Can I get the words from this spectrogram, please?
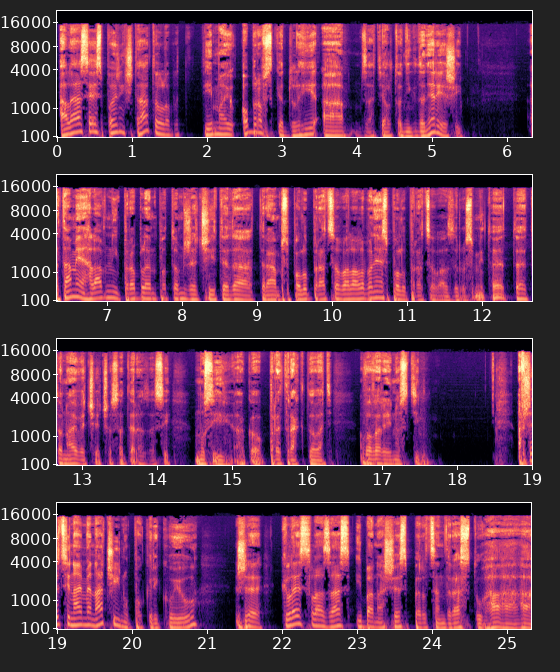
ale asi aj Spojených štátov, lebo tie majú obrovské dlhy a zatiaľ to nikto nerieši. A tam je hlavný problém potom, že či teda Trump spolupracoval alebo nespolupracoval s Rusmi. To je, to je to najväčšie, čo sa teraz asi musí ako pretraktovať vo verejnosti. A všetci najmä na Čínu pokrikujú, že klesla zas iba na 6% rastu. Ha, ha, ha.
